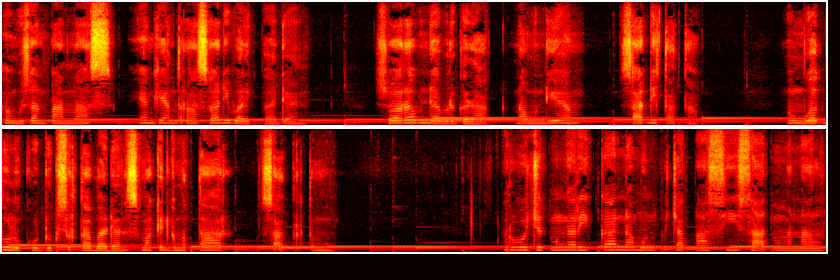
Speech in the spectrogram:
Hembusan panas yang kian terasa di balik badan. Suara benda bergerak, namun diam saat ditatap. Membuat bulu kuduk serta badan semakin gemetar saat bertemu. Berwujud mengerikan namun pucat pasi saat mengenal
